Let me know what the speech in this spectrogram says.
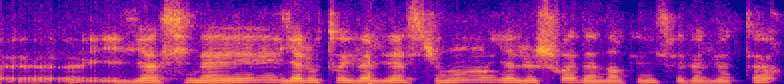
euh, il y a SINAE, il y a l'auto-évaluation, il y a le choix d'un organisme évaluateur.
